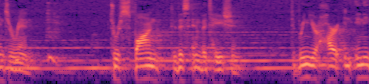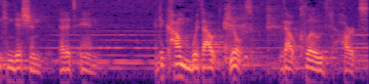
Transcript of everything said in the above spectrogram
enter in, to respond to this invitation, to bring your heart in any condition that it's in, and to come without guilt, without clothed hearts.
